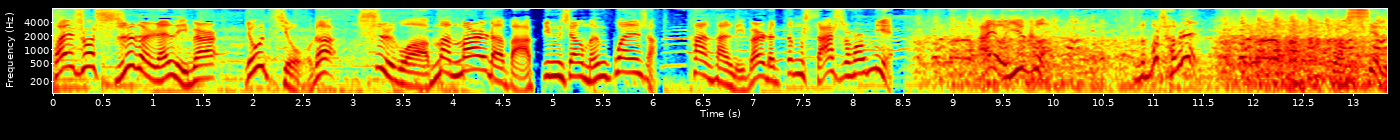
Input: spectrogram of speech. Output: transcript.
传说十个人里边有九个试过慢慢的把冰箱门关上，看看里边的灯啥时候灭，还有一个死不承认。我信了。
